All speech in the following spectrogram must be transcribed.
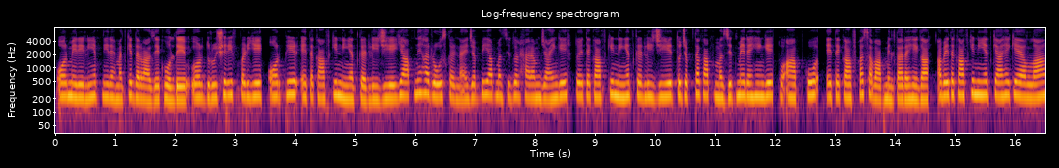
اور میرے لیے اپنی رحمت کے دروازے کھول دے اور درود شریف پڑھیے اور پھر اعتکاف کی نیت کر لیجیے یا آپ نے ہر روز کرنا ہے۔ جب بھی آپ مسجد الحرم جائیں گے تو اعتکاف کی نیت کر لیجیے تو جب تک آپ مسجد میں رہیں گے تو آپ کو اعتکاف کا ثواب ملتا رہے گا۔ اب اعتکاف کی نیت کیا ہے کہ اللہ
